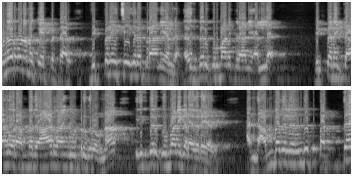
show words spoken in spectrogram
உணர்வு நமக்கு ஏற்பட்டால் விற்பனை செய்கிற பிராணி அல்ல. அதுக்கு பேர் குர்பானி பிராணி அல்ல. விற்பனைக்காக ஒரு ஐம்பது ஆடு வாங்கி விட்டுருக்கிறோம்னா இதுக்கு பேர் குர்பானி கடை கிடையாது. அந்த ஐம்பதுல இருந்து பத்த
